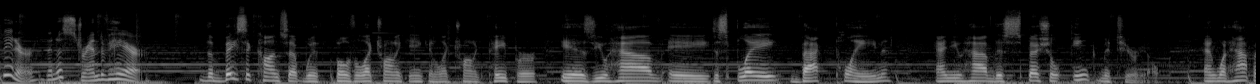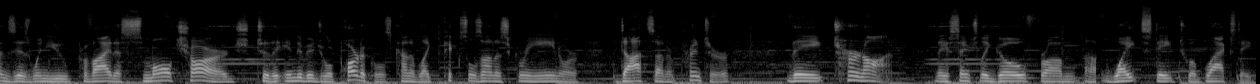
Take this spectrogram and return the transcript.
thinner than a strand of hair. The basic concept with both electronic ink and electronic paper is you have a display back plane and you have this special ink material. And what happens is when you provide a small charge to the individual particles, kind of like pixels on a screen or dots on a printer, they turn on. They essentially go from a white state to a black state.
